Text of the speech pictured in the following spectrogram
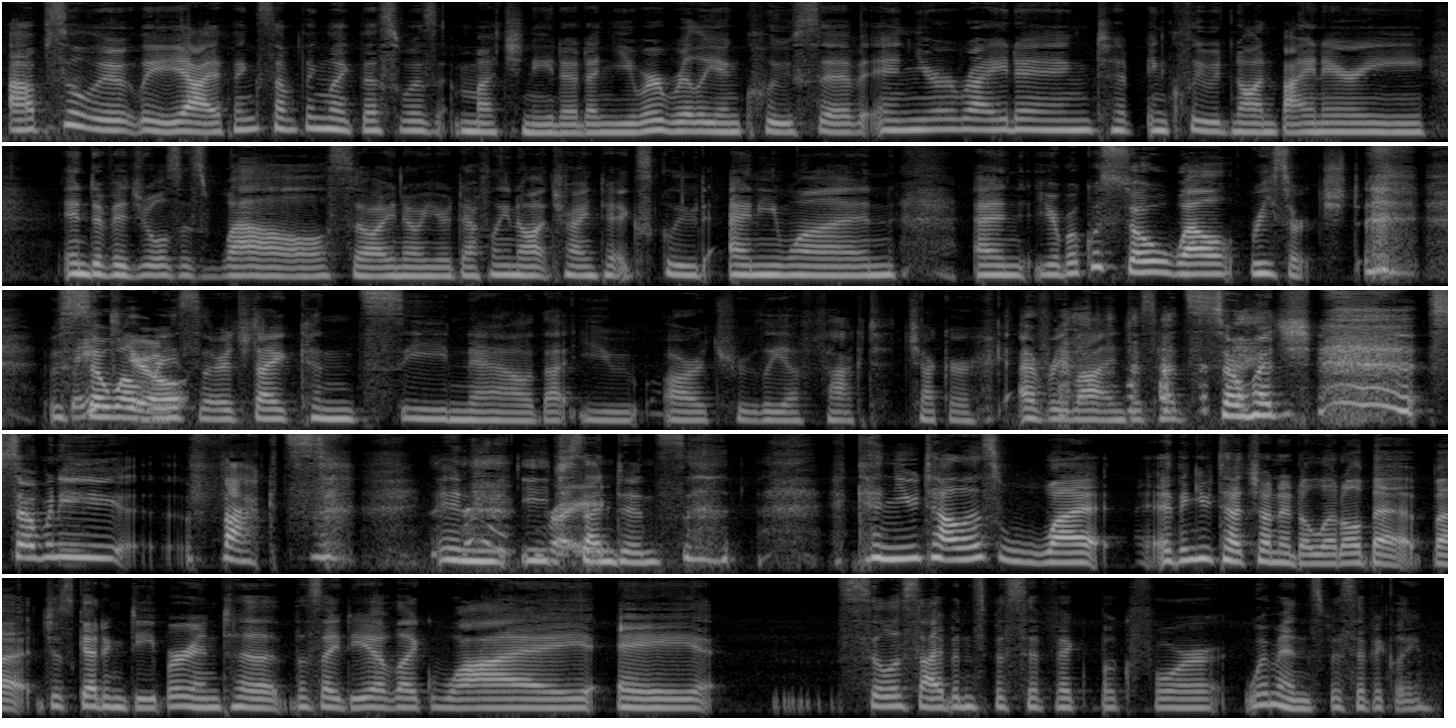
Absolutely. Yeah, I think something like this was much needed and you were really inclusive in your writing to include non-binary individuals as well. So I know you're definitely not trying to exclude anyone. And your book was so well researched. it was Thank so well researched. I can see now that you are truly a fact checker. Every line just had so much, so many facts in each Right. sentence. Can you tell us what, I think you touched on it a little bit, but just getting deeper into this idea of like why a psilocybin specific book for women specifically?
